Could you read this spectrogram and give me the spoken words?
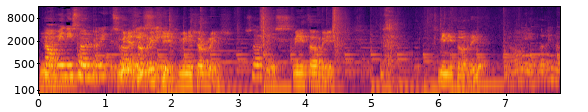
No, mini sonri Mini sonrisi. sonrisi. Mini sorris. Sorris. Mini zorris. Mini zorri. No, mini sorris no.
